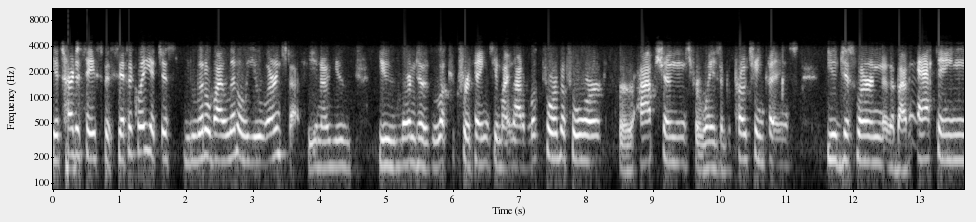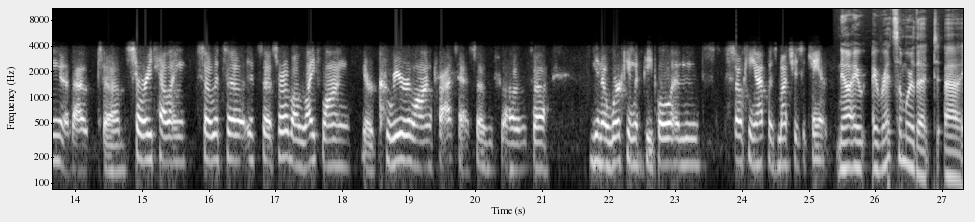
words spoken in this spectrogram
It's hard to say specifically. It just little by little you learn stuff. You know, you you learn to look for things you might not have looked for before, for options, for ways of approaching things you just learn about acting, about uh, storytelling. So it's a it's a sort of a lifelong or career long process of of uh, you know working with people and soaking up as much as you can. Now I I read somewhere that uh,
